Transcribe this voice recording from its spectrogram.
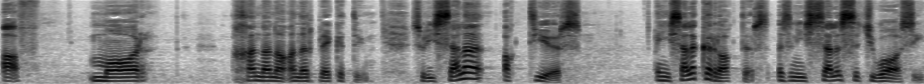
af, maar gaan dan na ander plekke toe. So dieselfde akteurs en dieselfde karakters is in dieselfde situasie,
